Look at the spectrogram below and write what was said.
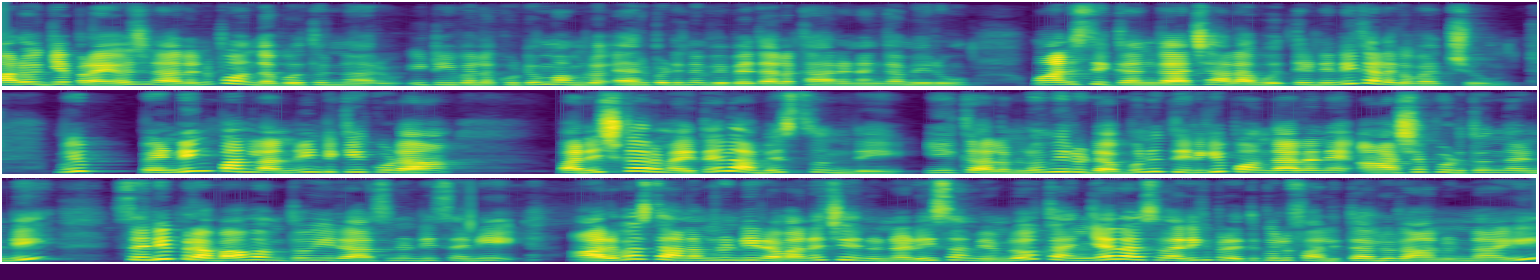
ఆరోగ్య ప్రయోజనాలను పొందబోతున్నారు. ఇటీవల కుటుంబంలో ఏర్పడిన విభేదాల కారణంగా మీరు మానసికంగా చాలా ఒత్తిడిని కలగవచ్చు. మీ పెండింగ్ పనులన్నింటికీ కూడా పరిష్కారం అయితే లభిస్తుంది. ఈ కాలంలో మీరు డబ్బును తిరిగి పొందాలనే ఆశ పుడుతుందండి. శని ప్రభావంతో ఈ రాశి నుండి శని ఆరవ స్థానం నుండి రవాణా చేయనున్నాడు. ఈ సమయంలో కన్యా రాశి వారికి ప్రతికూల ఫలితాలు రానున్నాయి.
